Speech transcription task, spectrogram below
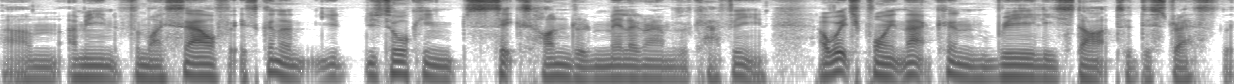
Um, I mean, for myself, it's gonna you, you're talking 600 milligrams of caffeine. At which point, that can really start to distress the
